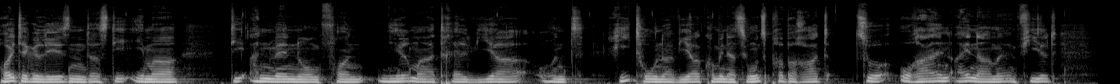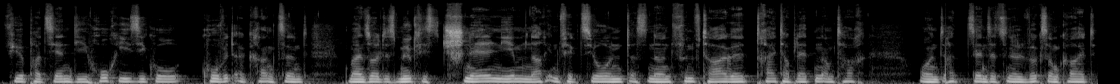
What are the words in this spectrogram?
heute gelesen, dass die EMA die Anwendung von Nirmatrelvir und Ritonavir Kombinationspräparat zur oralen Einnahme empfiehlt für Patienten, die Hochrisiko Covid erkrankt sind. Man sollte es möglichst schnell nehmen nach Infektion. Das sind dann fünf Tage, drei Tabletten am Tag und hat sensationelle Wirksamkeit,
